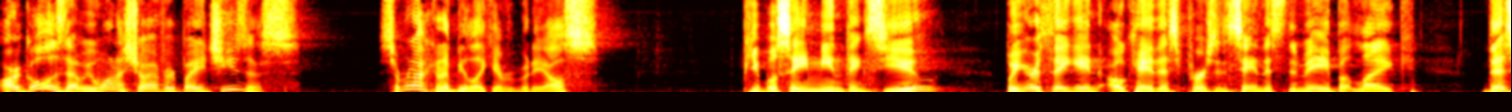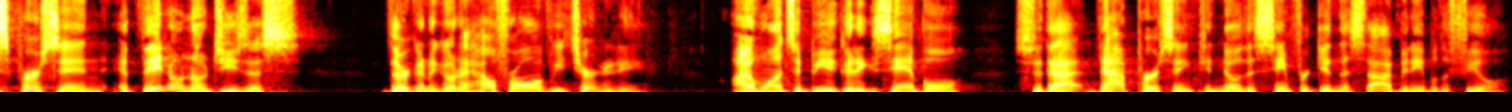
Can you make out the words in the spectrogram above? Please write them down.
Our goal is that we want to show everybody Jesus. So, we're not going to be like everybody else. People say mean things to you, but you're thinking, okay, this person's saying this to me, but like this person, if they don't know Jesus, they're going to go to hell for all of eternity. I want to be a good example so that that person can know the same forgiveness that I've been able to feel.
